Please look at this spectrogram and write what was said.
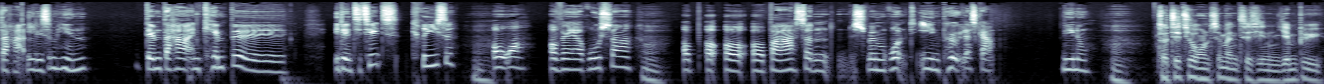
der har det ligesom hende. Dem, der har en kæmpe øh, identitetskrise mm. over at være russere, Mm. og, og, og, og bare sådan svømme rundt i en pøl af skam lige nu. Så det tog hun simpelthen til sin hjemby,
